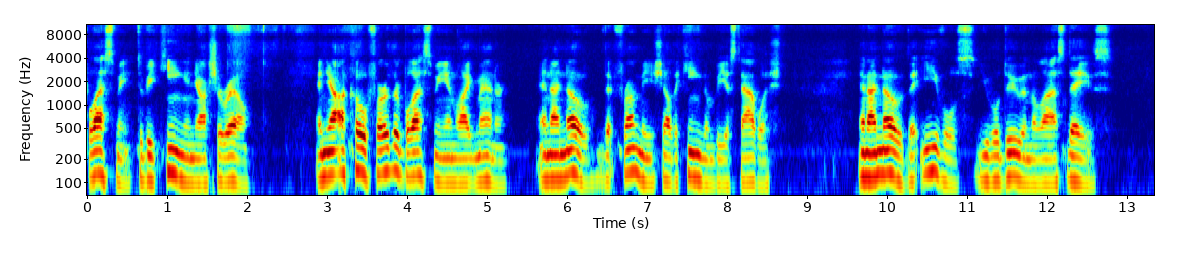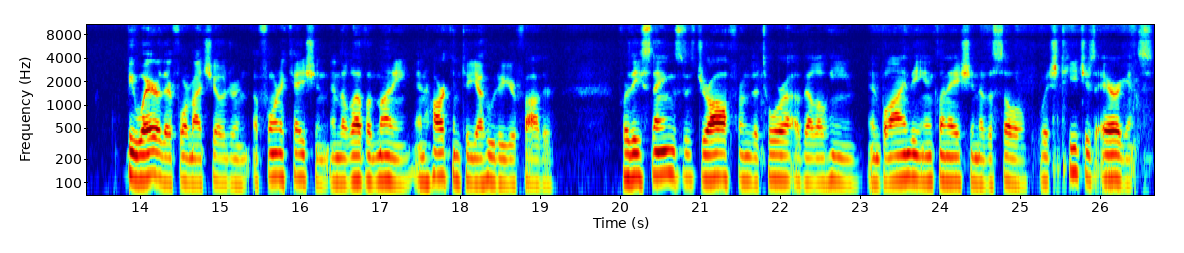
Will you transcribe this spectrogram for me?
blessed me to be king in Yasharel. And Yaakov further blessed me in like manner, and I know that from me shall the kingdom be established. And I know the evils you will do in the last days. Beware, therefore, my children, of fornication and the love of money, and hearken to Yahudah your father. For these things withdraw from the Torah of Elohim, and blind the inclination of the soul, which teaches arrogance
